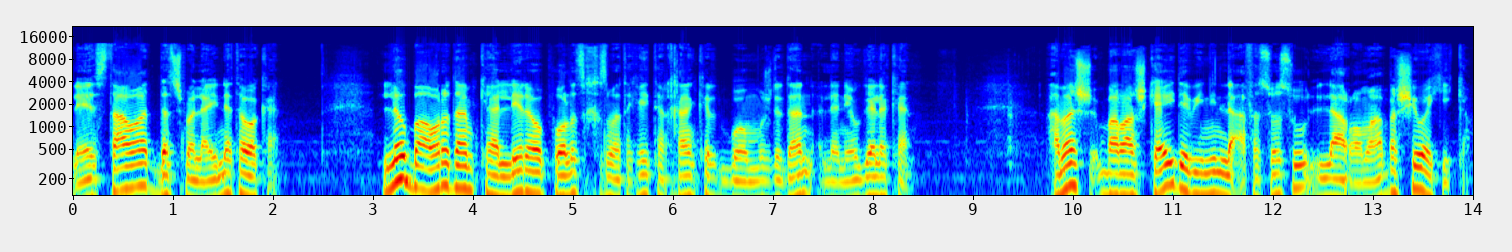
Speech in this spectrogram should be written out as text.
لە ئێستاوە دەچمە لای نەتەوەکان لەو باوەڕدام کە لێرەوە پۆلس خزمەتەکەی تەرخان کرد بۆ مژدەدان لە نێو گەلەکان ئەمەش بەڕاشکایی دەبینین لە ئەفەسۆس و لە ڕۆما بە شێوەیەکی کەم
